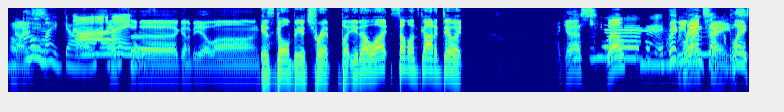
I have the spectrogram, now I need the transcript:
Nice. Oh my god! Nice. That's uh, gonna be a long. It's gonna be a trip, but you know what? Someone's got to do it. I guess. Well, Quick, We like ransack the place.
